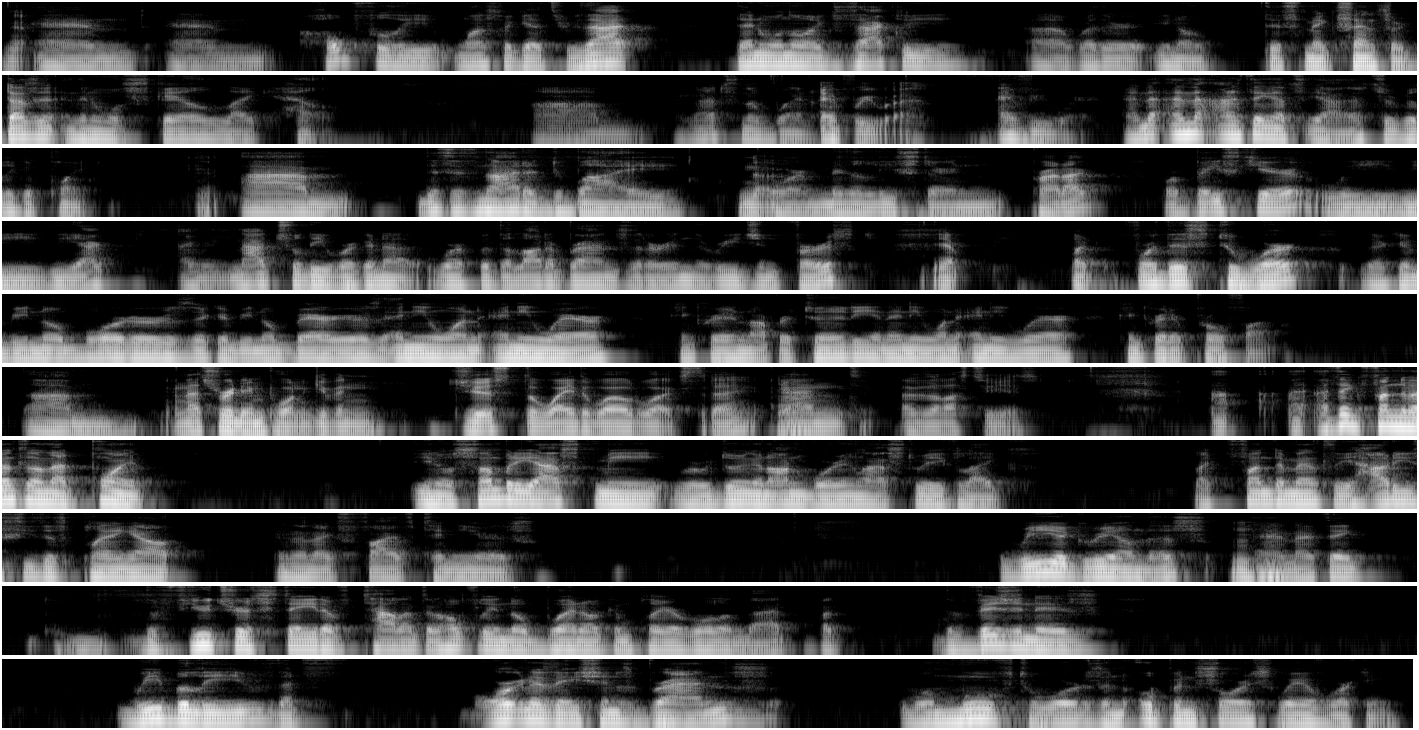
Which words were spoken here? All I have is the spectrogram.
Yeah. and and hopefully once we get through that, then we'll know exactly uh, whether you know this makes sense or doesn't, and then we'll scale like hell. Um, and that's no bueno Everywhere. everywhere. And and I think that's yeah, that's a really good point. Um, this is not a Dubai No. or Middle Eastern product. We're based here. We we we act. I mean, naturally, we're gonna work with a lot of brands that are in the region first. Yep. But for this to work, there can be no borders. There can be no barriers. Anyone, anywhere can create an opportunity, and anyone, anywhere can create a profile. Um, And that's really important given just the way the world works today Yeah. and over the last two years. I, I think fundamentally on that point, you know, somebody asked me, we were doing an onboarding last week, like, like fundamentally, how do you see this playing out in the next five, ten years? We agree on this, Mhm. and I think the future state of talent, and hopefully No Bueno can play a role in that. But the vision is, we believe that organizations, brands, will move towards an open source way of working.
